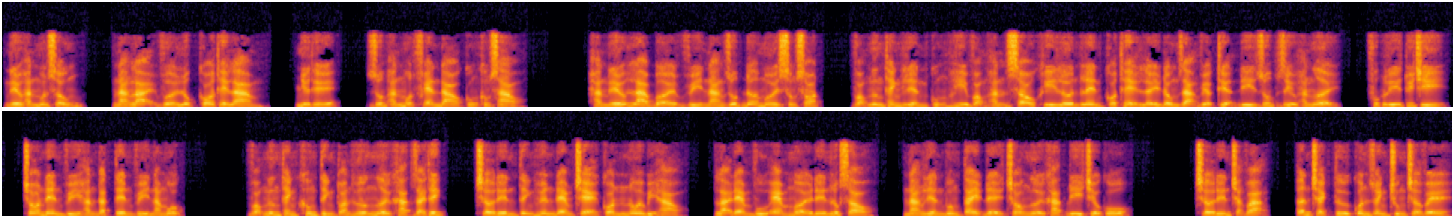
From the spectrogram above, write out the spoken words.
Nếu hắn muốn sống, nàng lại vừa lúc có thể làm, như thế, giúp hắn một phen đảo cũng không sao. Hắn nếu là bởi vì nàng giúp đỡ mới sống sót, vọng ngưng thanh liền cũng hy vọng hắn sau khi lớn lên có thể lấy đồng dạng việc thiện đi giúp dịu hắn người, phúc lý tuy trì, cho nên vì hắn đặt tên vì Nam Mục. Vọng ngưng thanh không tính toán hướng người khác giải thích, chờ đến tĩnh huyên đem trẻ con nuôi bị hảo, lại đem vũ em mời đến lúc sau, nàng liền buông tay để cho người khác đi chiếu cố. Chờ đến chặng vạng, ân trạch từ quân doanh trung trở về,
